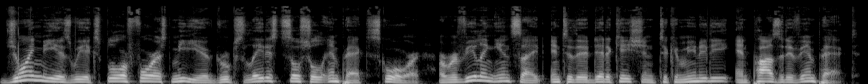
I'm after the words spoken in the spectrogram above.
Join me as we explore Forest Media Group's latest social impact score, a revealing insight into their dedication to community and positive impact.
